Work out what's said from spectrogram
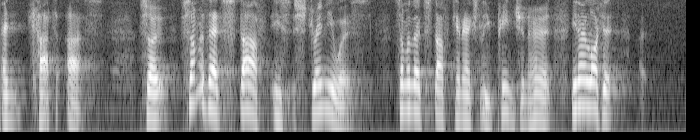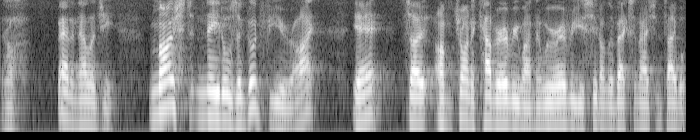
and cut us. So some of that stuff is strenuous. Some of that stuff can actually pinch and hurt. You know, like a oh, bad analogy. Most needles are good for you, right? Yeah. So I'm trying to cover everyone, and wherever you sit on the vaccination table,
